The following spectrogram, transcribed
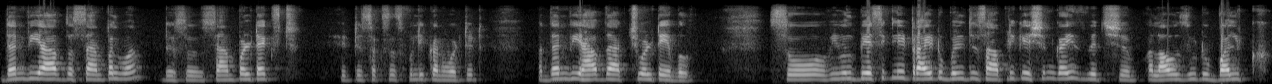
Then we have the sample one. This is sample text. It is successfully converted. And then we have the actual table. So we will basically try to build this application guys which uh, allows you to bulk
